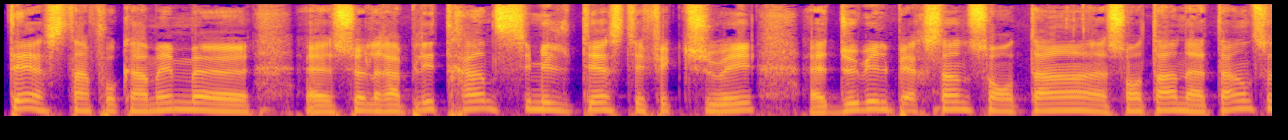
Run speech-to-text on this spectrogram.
tests. Il hein, faut quand même se le rappeler, 36 000 tests effectués, 2000 personnes sont en sont en attente.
